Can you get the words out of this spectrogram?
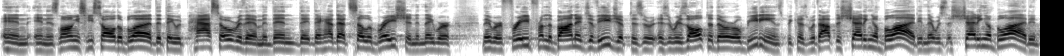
and, and as long as he saw the blood, that they would pass over them. And then they, they had that celebration, and they were, they were freed from the bondage of Egypt as a, as a result of their obedience, because without the shedding of blood, and there was the shedding of blood, and,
